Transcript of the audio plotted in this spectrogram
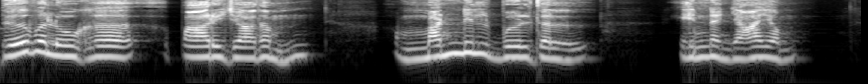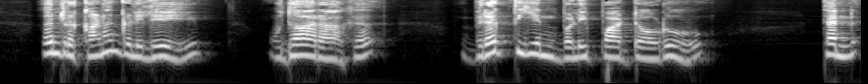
தேவலோக பாரிஜாதம் மண்ணில் வீழ்தல் என்ன நியாயம் என்ற கணங்களிலே உதாராக விரக்தியின் வெளிப்பாட்டோடு தன்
